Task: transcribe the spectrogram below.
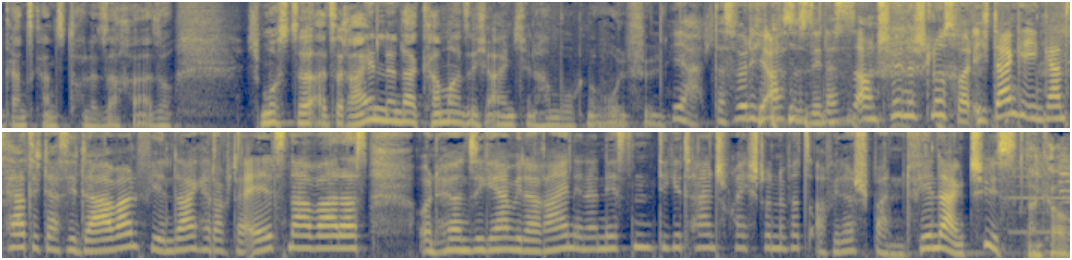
ganz, ganz tolle Sache. Also ich musste, als Rheinländer kann man sich eigentlich in Hamburg nur wohlfühlen. Ja, das würde ich auch so sehen. Das ist auch ein schönes Schlusswort. Ich danke Ihnen ganz herzlich, dass Sie da waren. Vielen Dank, Herr Dr. Elsner war das. Und hören Sie gern wieder rein. In der nächsten digitalen Sprechstunde wird es auch wieder spannend. Vielen Dank. Tschüss. Danke auch.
